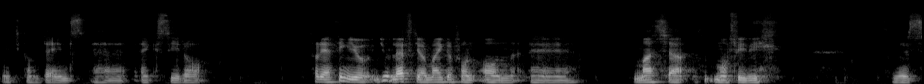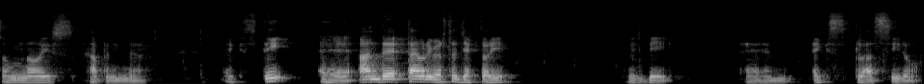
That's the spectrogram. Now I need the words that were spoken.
which contains uh, X0. Sorry, I think you, you left your microphone on, uh, Masha Mofidi. So there's some noise happening there. XT, uh, and the time reverse trajectory will be um, x plus 0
